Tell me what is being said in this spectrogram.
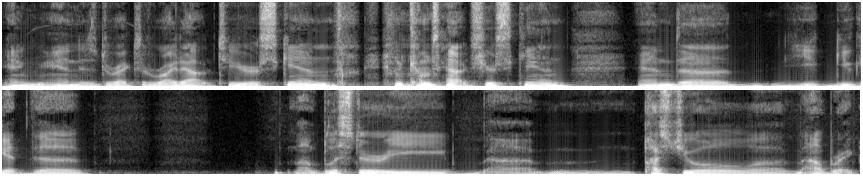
and, and is directed right out to your skin and comes out to your skin. And uh, you, you get the uh, blistery uh, pustule uh, outbreak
